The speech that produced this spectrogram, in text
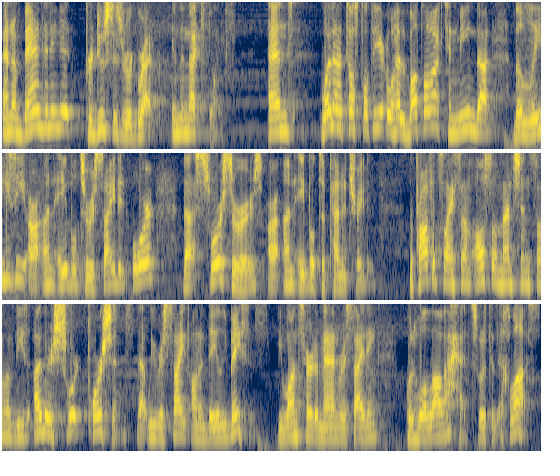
and abandoning it produces regret in the next life. And وَلَا تَسْتَطِيعُهَا الْبَطَلَ can mean that the lazy are unable to recite it or that sorcerers are unable to penetrate it. The Prophet ﷺ also mentioned some of these other short portions that we recite on a daily basis. He once heard a man reciting قُلْ هُوَ اللَّهُ أَحَدٌ Surah Al-Ikhlas.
